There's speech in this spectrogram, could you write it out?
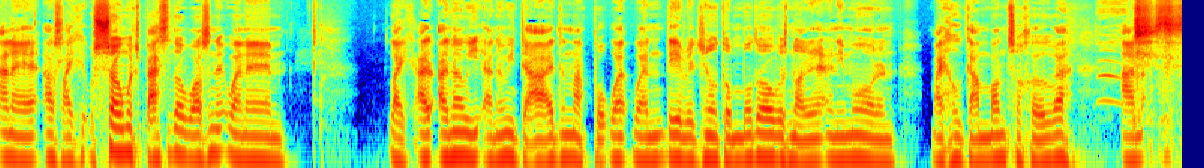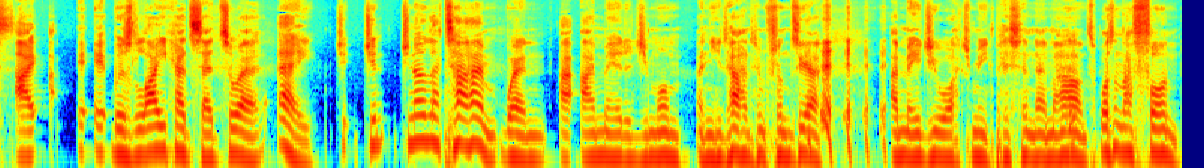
and uh, I was like, "It was so much better though, wasn't it?" When um, like I, I know he I know he died and that, but when, when the original Dumbledore was not in it anymore and Michael Gambon took over, and I it, it was like I'd said to her, "Hey." Do, do, do you know that time when I, I murdered your mum and your dad in front of you? I made you watch me pissing them out. Wasn't that fun?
